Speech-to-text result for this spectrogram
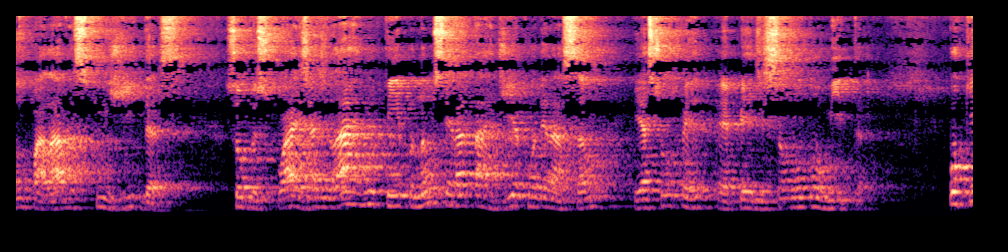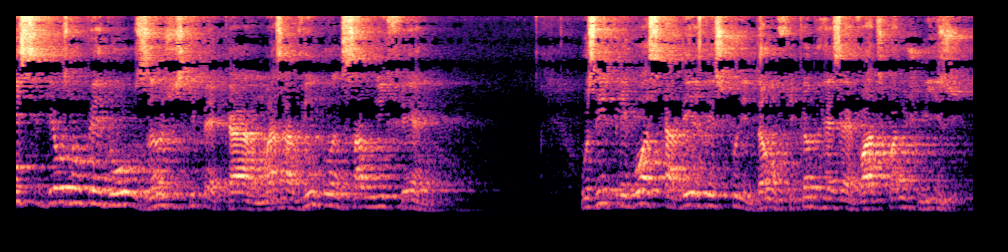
com palavras fingidas, sobre os quais já de largo tempo não será tardia a condenação e a sua é, perdição não dormita. Porque se Deus não perdoou os anjos que pecaram, mas havendo lançado no inferno, os entregou às cadeias da escuridão, ficando reservados para o juízo,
